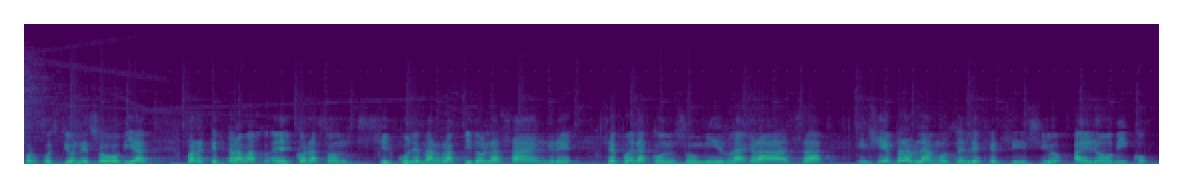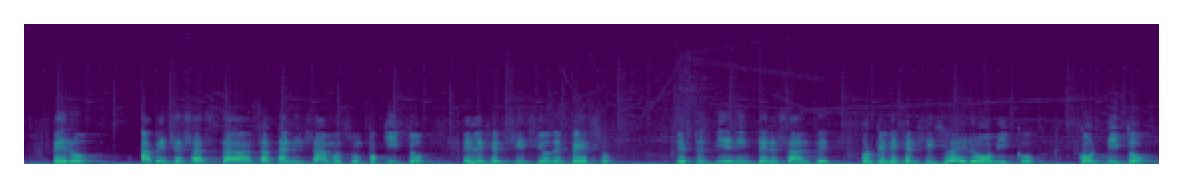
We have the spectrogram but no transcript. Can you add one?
por cuestiones obvias, para que el, trabajo, el corazón circule más rápido la sangre, se pueda consumir la grasa y siempre hablamos del ejercicio aeróbico, pero a veces hasta satanizamos un poquito el ejercicio de peso. Esto es bien interesante porque el ejercicio aeróbico cortito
